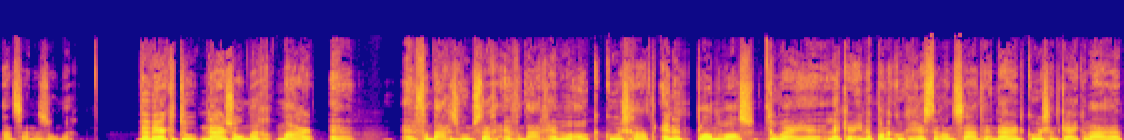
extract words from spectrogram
Aanstaande zondag. We werken toe naar zondag, maar eh, eh, vandaag is woensdag en vandaag hebben we ook koers gehad. En het plan was, toen wij eh, lekker in het pannenkoekenrestaurant zaten en daar de koers aan het kijken waren,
